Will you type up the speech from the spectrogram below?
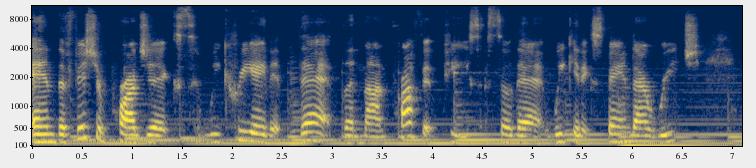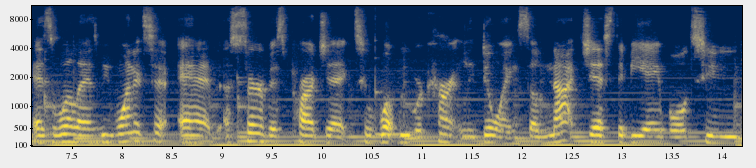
And the Fisher Projects, we created that, the nonprofit piece, so that we could expand our reach as well as we wanted to add a service project to what we were currently doing. So, not just to be able to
